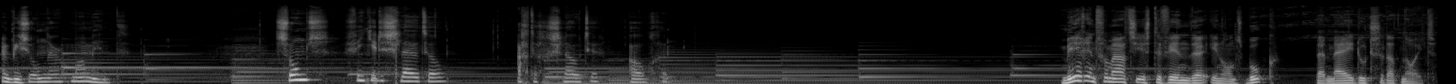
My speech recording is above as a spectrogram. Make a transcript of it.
een bijzonder moment. Soms vind je de sleutel achter gesloten ogen. Meer informatie is te vinden in ons boek Bij mij doet ze dat nooit.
